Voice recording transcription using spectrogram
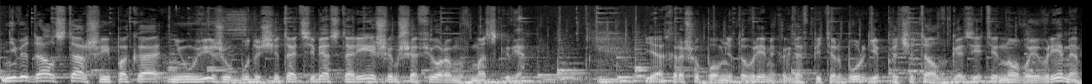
Не видал старший, пока не увижу, буду считать себя старейшим шофером в Москве. Я хорошо помню то время, когда в Петербурге прочитал в газете «Новое время»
